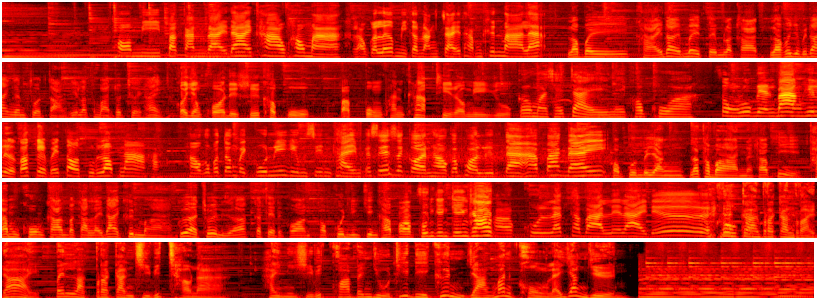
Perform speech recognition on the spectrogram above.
พอมีประกันรายได้ข้าวเข้ามา เราก็เริ่มมีกำลังใจทำขึ้นมาแล้ว เราไปขายได้ไม่เต็มราคา เราก็จะไม่ได้เงินส่วนต่างที่รัฐบาลชดเชยให้ ก็ยังพอได้ซื้อข้าวปลูก ปรับปรุงพันธุ์ข้าวที่เรามีอยู่ ก็มาใช้จ่ายในครอบครัว ส่งลูกเรียนบ้างที่เหลือก็เก็บไว้ต่อทุนรอบหน้าค่ะ เฮาก็บ่ต้องไปกู้หนี้ยืมสินใครเกษตรกรเฮาก็พอลืมตาอาปากได้ขอบคุณไปยังรัฐบาลนะครับ ที่ทำโครงการประกันรายได้ขึ้นมา เพื่อช่วยเหลือเกษตรกรขอบคุณจริง ๆ ครับ ขอบคุณจริง ๆ ครับ ขอบคุณรัฐบาลหลายๆเด้อ โครงการประกันรายได้เป็นหลักประกันชีวิตชาวนา ให้มีชีวิตความเป็นอยู่ที่ดีขึ้นอย่างมั่นคงและยั่งยืน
